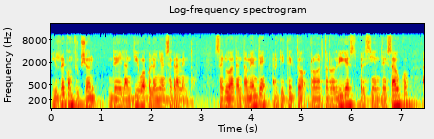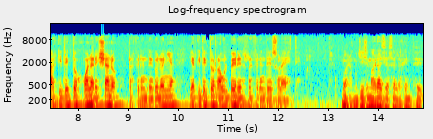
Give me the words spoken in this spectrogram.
y reconstrucción de la antigua colonia del Sacramento. Saludo atentamente, arquitecto Roberto Rodríguez, presidente de Sauco, arquitecto Juan Arellano, referente de Colonia, y arquitecto Raúl Pérez, referente de Zona Este. Bueno, muchísimas gracias a la gente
